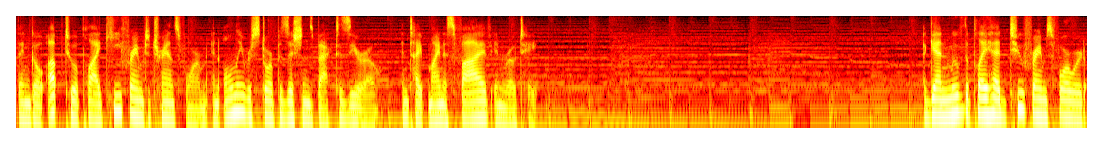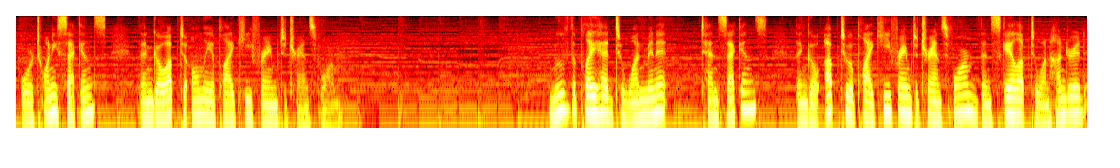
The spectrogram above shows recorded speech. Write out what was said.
then go up to apply keyframe to transform and only restore positions back to zero, and type minus 5 in rotate. Again, move the playhead two frames forward or 20 seconds, then go up to only apply keyframe to transform. Move the playhead to 1 minute, 10 seconds, then go up to apply keyframe to transform, then scale up to 100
